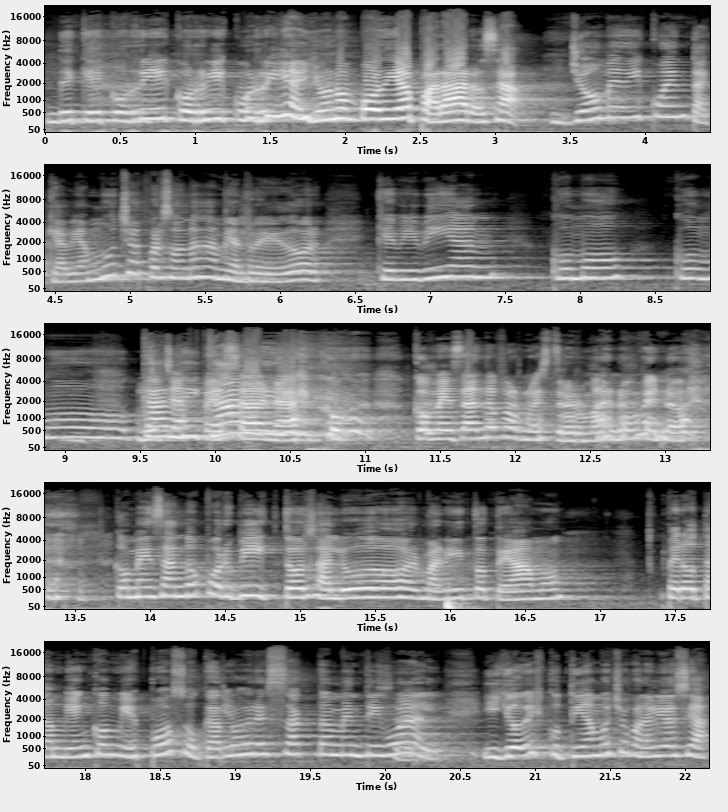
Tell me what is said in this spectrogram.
de que corría y corría y corría y yo no podía parar. O sea, yo me di cuenta que había muchas personas a mi alrededor que vivían como como Muchas personas, comenzando por nuestro hermano menor. comenzando por Víctor, saludos hermanito, te amo pero también con mi esposo, Carlos era exactamente igual. Y yo discutía mucho con él y yo decía,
